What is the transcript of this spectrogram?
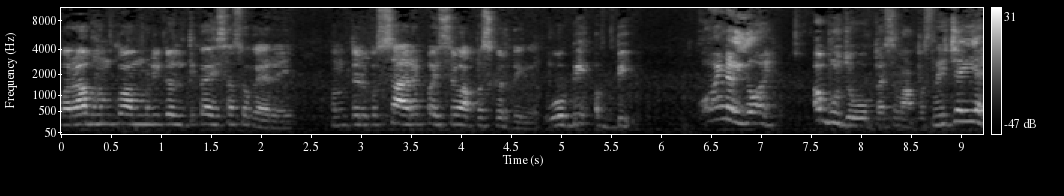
पर अब हमको हमारी गलती का एहसास हो गया रहे हम तेरे को सारे पैसे वापस कर देंगे। वो भी अब भी। ओए नहीं ओए अब मुझे वो पैसे वापस नहीं चाहिए।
